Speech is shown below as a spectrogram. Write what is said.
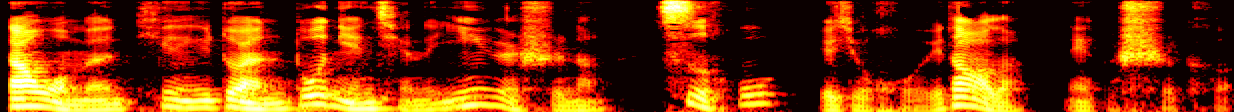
当我们听一段多年前的音乐时呢似乎也就回到了那个时刻。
